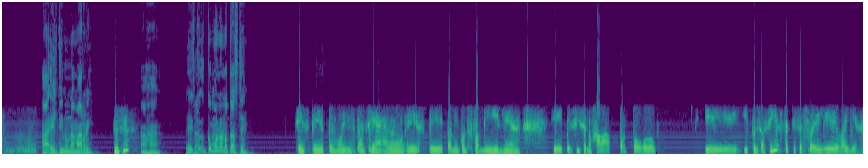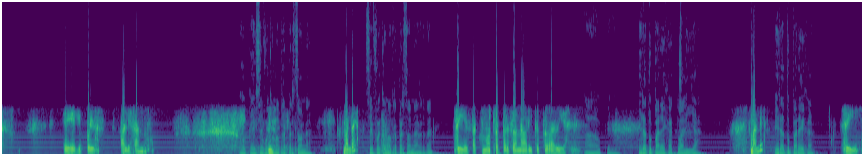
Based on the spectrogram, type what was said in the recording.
Ah, él tiene un amarre. Ujú. Ajá. Eh, ¿Cómo lo notaste? Este, pues muy distanciado, este, también con su familia, eh, pues sí se enojaba por todo. Eh, y pues así hasta que se fue, eh, vaya, eh, pues alejando. Ok, se fue con otra persona. ¿Mande? Se fue con otra persona, ¿verdad? Sí, está con otra persona ahorita todavía. Ah, ok. Era tu pareja actual y ya. ¿Mande? Era tu pareja. Sí,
